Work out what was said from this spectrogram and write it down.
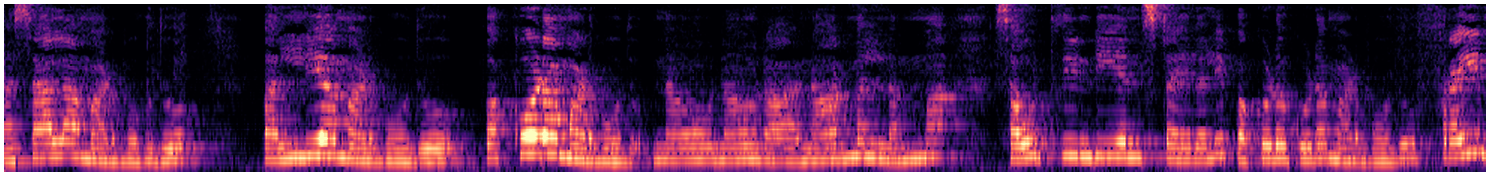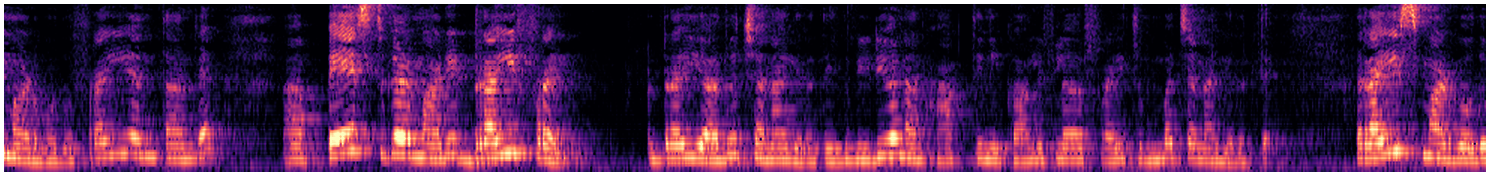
ಮಸಾಲ ಮಾಡಬಹುದು ಪಲ್ಯ ಮಾಡ್ಬೋದು, ಪಕೋಡ ಮಾಡ್ಬೋದು. ನಾವು ನಾವು ನಾರ್ಮಲ್ ನಮ್ಮ ಸೌತ್ ಇಂಡಿಯನ್ ಸ್ಟೈಲಲ್ಲಿ ಪಕೋಡ ಕೂಡ ಮಾಡ್ಬೋದು, ಫ್ರೈ ಮಾಡ್ಬೋದು. ಫ್ರೈ ಅಂತ ಅಂದರೆ ಪೇಸ್ಟ್ಗಳು ಮಾಡಿ ಡ್ರೈ ಫ್ರೈ ಡ್ರೈ ಅದು ಚೆನ್ನಾಗಿರುತ್ತೆ. ಇದು ವಿಡಿಯೋ ನಾನು ಹಾಕ್ತೀನಿ. ಕಾಲಿಫ್ಲವರ್ ಫ್ರೈ ತುಂಬ ಚೆನ್ನಾಗಿರುತ್ತೆ. ರೈಸ್ ಮಾಡ್ಬೋದು,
